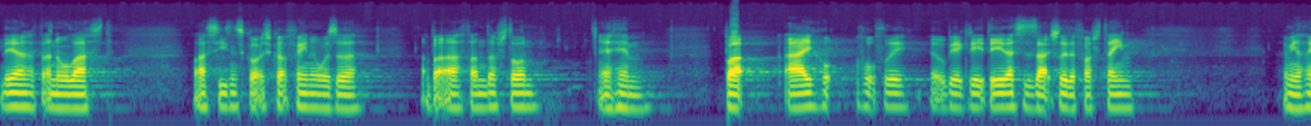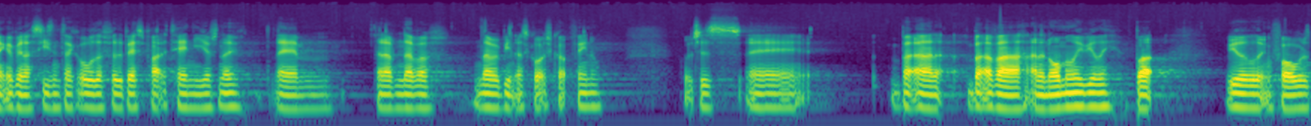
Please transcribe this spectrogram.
there. I know last last season Scottish Cup final was a a bit of a thunderstorm. Um, but aye, ho- hopefully it'll be a great day. This is actually the first time. I mean, I think I've been a season ticket holder for the best part of ten years now, um, and I've never never been to a Scottish Cup final, which is uh, bit of, bit of a, an anomaly really, but really looking forward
